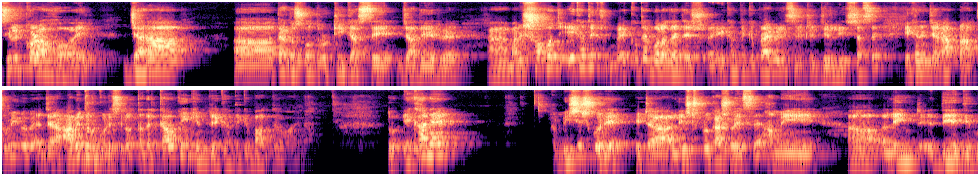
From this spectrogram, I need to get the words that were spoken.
সিলেক্ট করা হয়। যারা কাগজপত্র ঠিক আছে, যাদের মানে সহজ, এখান থেকে, এক কথায় বলা যায় যে, এখান থেকে প্রাইমারি সিলেক্টেড যে লিস্ট আছে, এখানে যারা প্রাথমিকভাবে, যারা আবেদন করেছিল, তাদের কাউকেই কিন্তু এখান থেকে বাদ দেওয়া হয় না। তো এখানে, বিশেষ করে এটা লিস্ট প্রকাশ হয়েছে, আমি লিঙ্ক দিয়ে দিব।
